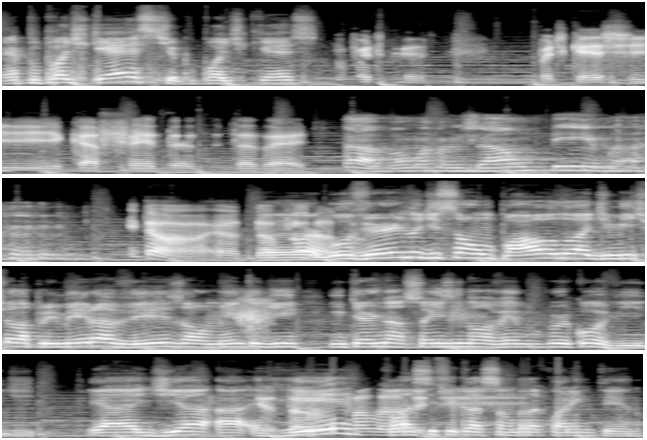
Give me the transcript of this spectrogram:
É pro podcast, é pro podcast. No podcast. Podcast Café da, da tarde. Tá, vamos arranjar um tema. Então, eu tô Uh, falando. governo de São Paulo admite pela primeira vez o aumento de internações em novembro por Covid. E adia a tava falando reclassificação de- da quarentena.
